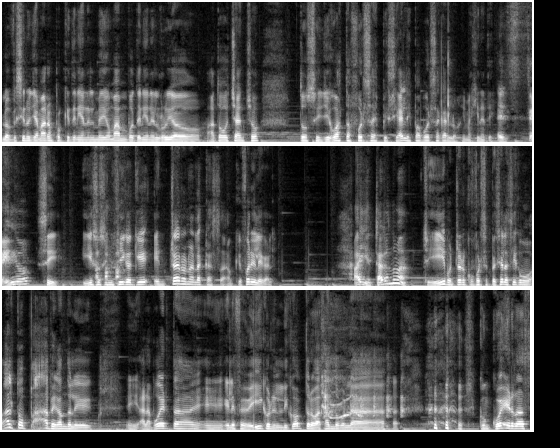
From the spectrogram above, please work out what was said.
Los vecinos llamaron porque tenían el medio mambo, tenían el ruido a todo chancho. Entonces llegó hasta fuerzas especiales para poder sacarlos, imagínate. ¿En serio? Sí, y eso significa que entraron a la casa, aunque fuera ilegal. Ay, ¿entraron nomás? Sí, pues entraron con fuerza especial, así como alto, pa, pegándole eh, a la puerta, eh, el FBI con el helicóptero bajando con la... con cuerdas,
